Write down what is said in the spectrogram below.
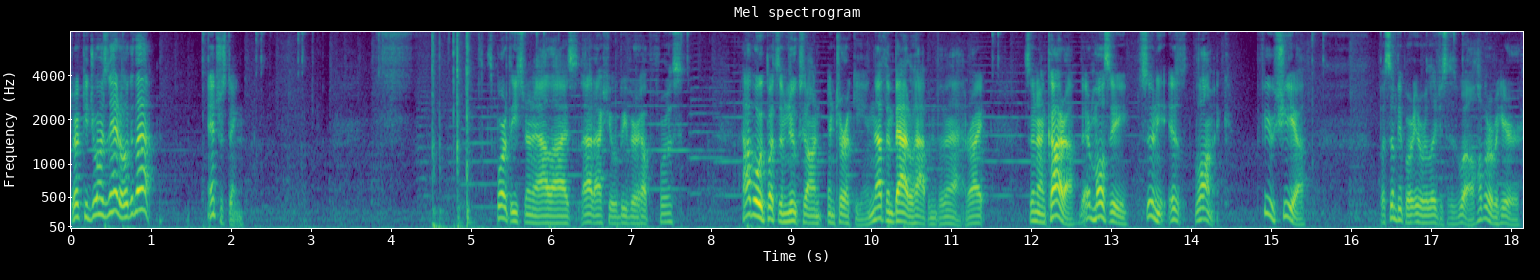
Turkey joins NATO. Look at that. Interesting. Support the Eastern Allies. That actually would be very helpful for us. How about we put some nukes on in Turkey, and nothing bad will happen to that, right? So in Ankara, they're mostly Sunni Islamic. Few Shia. But some people are irreligious as well. How about over here?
